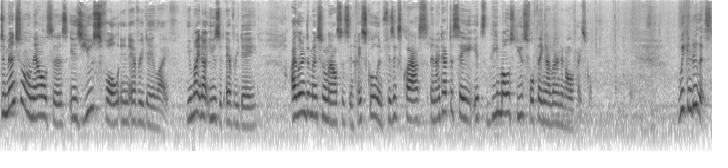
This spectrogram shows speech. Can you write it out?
Dimensional analysis is useful in everyday life. You might not use it every day. I learned dimensional analysis in high school in physics class, and I'd have to say it's the most useful thing I learned in all of high school. We can do this.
